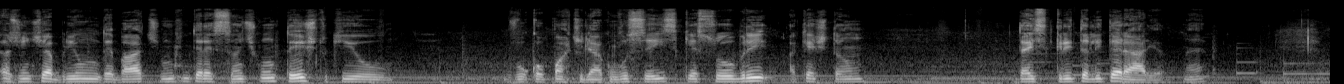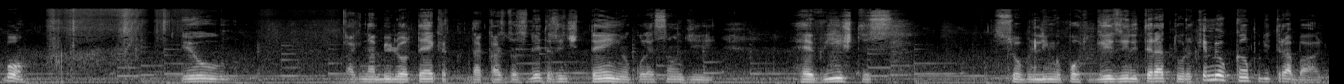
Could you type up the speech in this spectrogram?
a gente abrir um debate muito interessante com um texto que eu vou compartilhar com vocês, que é sobre a questão da escrita literária, né? Bom, eu aqui na biblioteca da Casa das Letras a gente tem uma coleção de revistas sobre língua portuguesa e literatura, que é meu campo de trabalho.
